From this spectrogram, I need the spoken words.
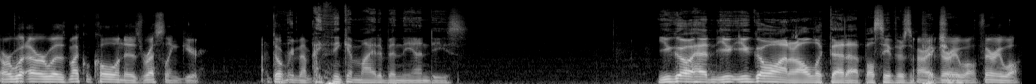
or or was Michael Cole in his wrestling gear? I don't remember. I think it might have been the undies. You go ahead and you, you go on and I'll look that up. I'll see if there's a All right, picture. very well, very well.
